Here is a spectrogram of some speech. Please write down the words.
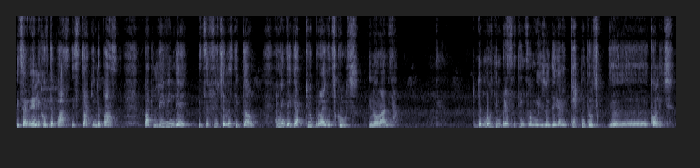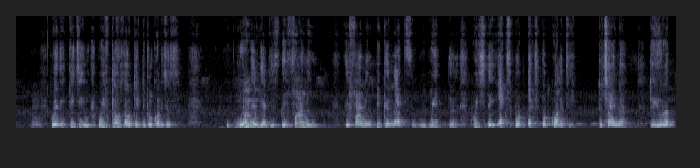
It's a relic of the past. It's stuck in the past. But living there, it's a futuristic town. I mean, they got two private schools in Orania. The most impressive thing for me is that they got a technical uh, college where they teaching. We've closed our technical colleges. More than that is they farming. They farming pecan nuts, wheat, uh, which they export, export quality to China, to Europe.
